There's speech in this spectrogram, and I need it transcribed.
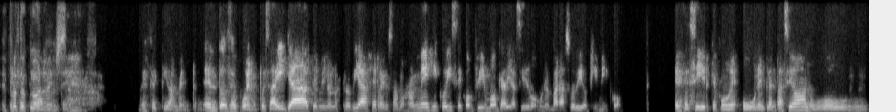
en protocolos. Efectivamente. Entonces, bueno, pues ahí ya terminó nuestro viaje, regresamos a México y se confirmó que había sido un embarazo bioquímico. Es decir, que fue, hubo una implantación, hubo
